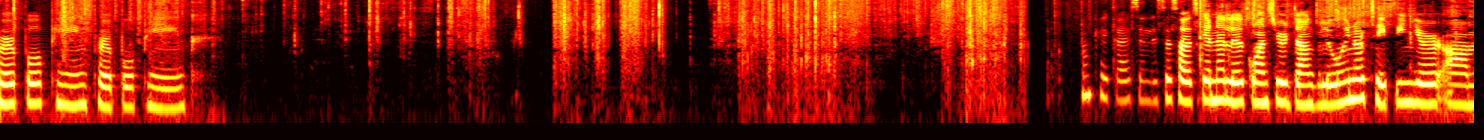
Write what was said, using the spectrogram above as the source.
purple, pink, purple, pink. Okay guys, and this is how it's gonna look once you're done gluing or taping your um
